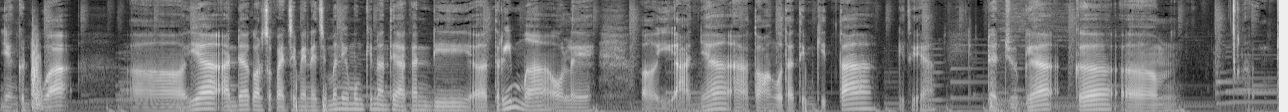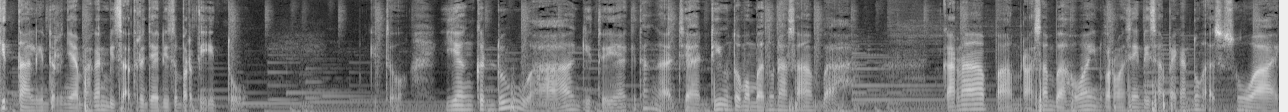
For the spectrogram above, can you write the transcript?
Yang kedua, uh, ya ada konsekuensi manajemen yang mungkin nanti akan diterima oleh uh, eh, IA-nya atau anggota tim kita gitu ya. Dan juga ke um, kita leadernya. Bahkan bisa terjadi seperti itu. Gitu. Yang kedua gitu ya kita nggak jadi untuk membantu nasabah. Karena apa? Merasa bahwa informasi yang disampaikan tuh nggak sesuai.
